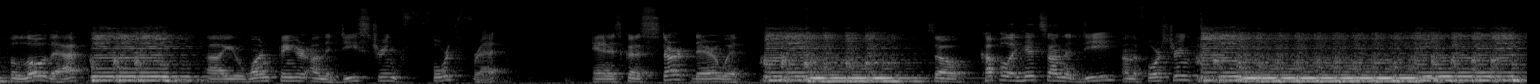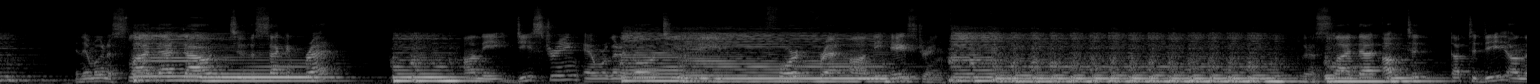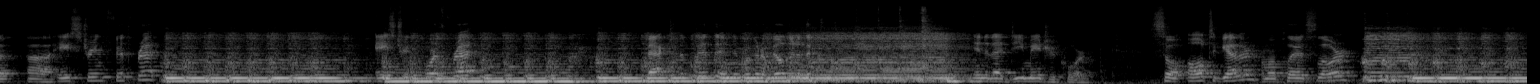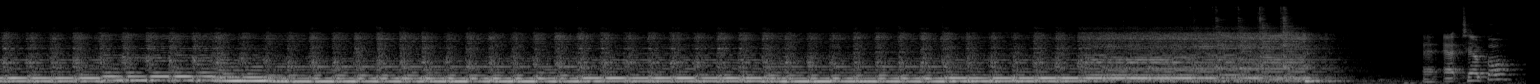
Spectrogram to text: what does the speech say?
below that. Uh, your one finger on the D string fourth fret, and it's going to start there with so a couple of hits on the D on the fourth string. And then we're going to slide that down to the second fret on the D string and we're going to go to the fourth fret on the A string. We're going to slide that up to up to D on the uh, A string fifth fret a string fourth fret, back to the fifth, and then we're going to build into, the, into that D major chord. So all together, I'm to play it slower. At, at tempo.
